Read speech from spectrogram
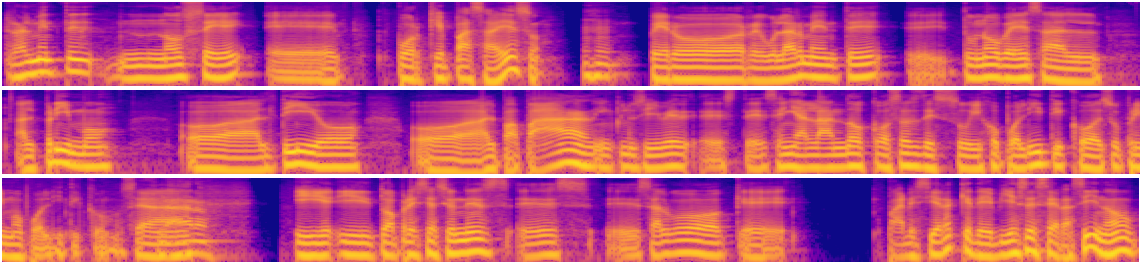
Realmente no sé eh, por qué pasa eso, pero regularmente eh, tú no ves al, al primo o al tío o al papá, inclusive este, señalando cosas de su hijo político, de su primo político. O sea, claro. y, tu apreciación es, es, algo que pareciera que debiese ser así, ¿no?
